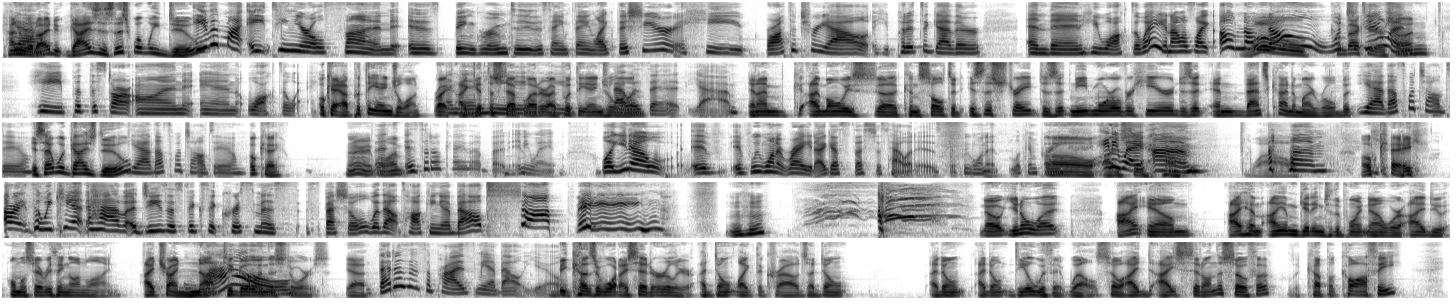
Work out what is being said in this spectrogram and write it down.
kind of Yeah. what I do. Guys, is this what we do? Even my 18 year old son is being groomed to do the same thing. Like this year, he brought the tree out, he put it together, and then he walked away. And I was like, "Oh no, Whoa, no! What you here, doing?" son. He put the star on and walked away. Okay, I put the angel on. Right, I get the he- step ladder. I put the angel That on. was it. Yeah. and I'm I'm always uh, consulted. Is this straight? Does it need more over here? Does it? And that's kind of my role. But Yeah, that's what y'all do. is that what guys do? Yeah, that's what y'all do. Okay. All right. But Well, I'm, is it okay though? But anyway. Well, you know, if if we want it right, I guess that's just how it is. If we want it looking pretty. Oh, I anyway, um wow. um Okay. All right, so we can't have a Jesus Fix It Christmas special without talking about shopping. Mm-hmm. No, you know what? I am. I am. I am getting to the point now where I do almost everything online. I try not to go in the stores. Yeah. That doesn't surprise me about you. because of what I said earlier. I don't like the crowds. I don't. I don't. I don't deal with it well. So I I sit on the sofa with a cup of coffee,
